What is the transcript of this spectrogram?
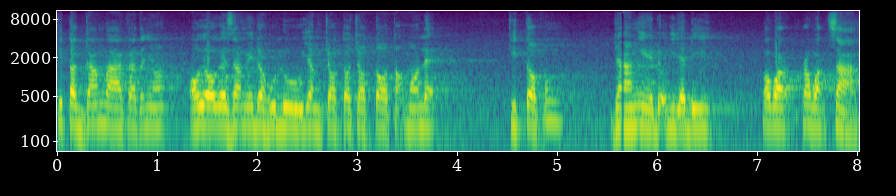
kita gambar katanya orang-orang zaman dahulu yang contoh-contoh tak molek. Kita pun jangan duk jadi perawat perawat saat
